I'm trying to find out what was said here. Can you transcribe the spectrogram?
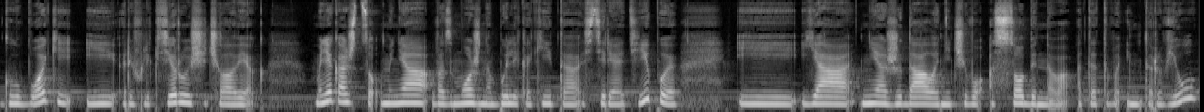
глубокий и рефлексирующий человек — мне кажется, у меня, возможно, были какие-то стереотипы, и я не ожидала ничего особенного от этого интервью,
